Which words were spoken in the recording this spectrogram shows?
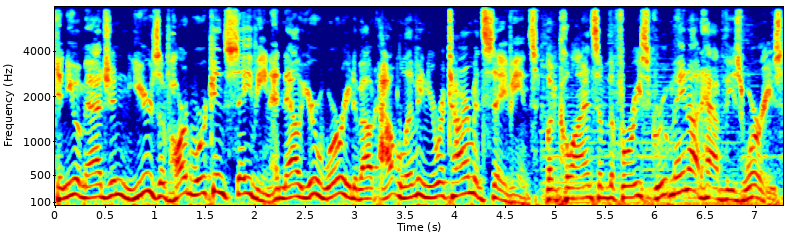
Can you imagine years of hard work and saving, and now you're worried about outliving your retirement savings? But clients of the Faris Group may not have these worries.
